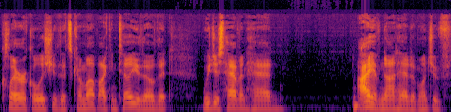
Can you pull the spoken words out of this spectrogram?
clerical issue that's come up. I can tell you though that we just haven't had. I have not had a bunch of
